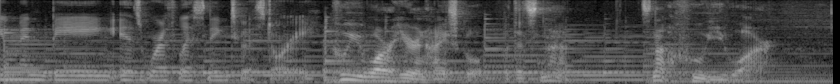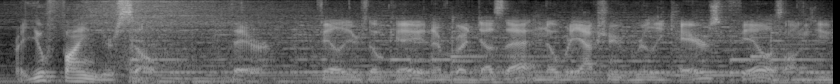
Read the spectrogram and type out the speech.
human being is worth listening to a story. Who you are here in high school, but that's not, it's not who you are, right? You'll find yourself there. Failure's okay, and everybody does that, and nobody actually really cares if you fail as long as you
